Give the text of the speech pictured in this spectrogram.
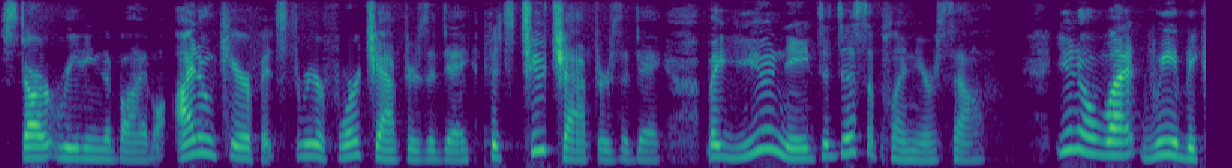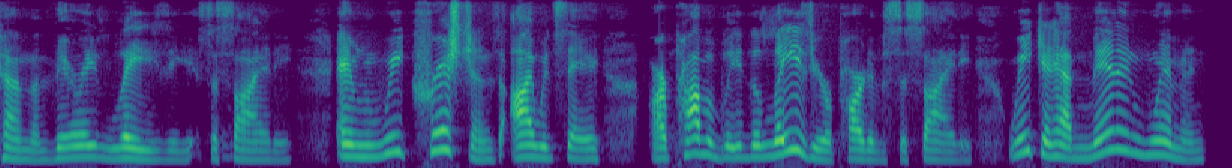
Start reading the Bible. I don't care if it's three or four chapters a day, if it's two chapters a day, but you need to discipline yourself. You know what? We have become a very lazy society. And we Christians, I would say, are probably the lazier part of society. We can have men and women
